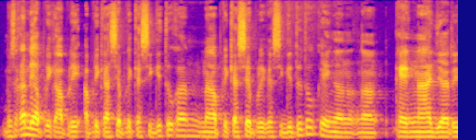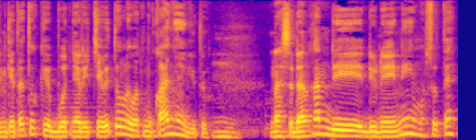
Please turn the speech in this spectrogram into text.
misalkan di aplikasi aplikasi-aplikasi gitu kan. Nah aplikasi-aplikasi gitu tuh kayak nggak- nggak- kayak ngajarin kita tuh kayak buat nyari cewek tuh lewat mukanya gitu. Nah sedangkan di dunia ini maksudnya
